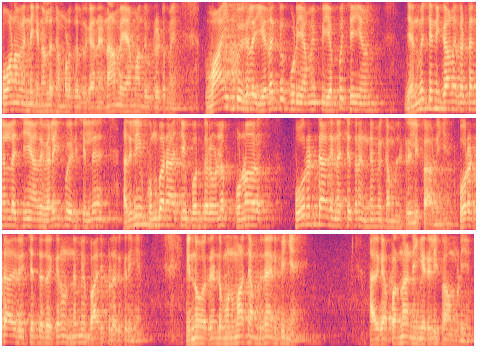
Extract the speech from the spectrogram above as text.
போனவன் இன்றைக்கி நல்ல சம்பளத்தில் இருக்கானே நாம் ஏமாந்து விட்டுட்டோமே. வாய்ப்புகளை இழக்கக்கூடிய அமைப்பு எப்போ செய்யும்? ஜென்மச்சனி காலகட்டங்களில் செய்யும் அது விலைக்கு போயிடுச்சு இல்லை? அதுலேயும் கும்பராசியை பொறுத்தளவில் புனர் பூரட்டாதி நட்சத்திரம் இன்னுமே கம்ப்ளீட் ரிலீஃப் ஆகலைங்க. பூரட்டாதி நட்சத்திரம் இருக்கிறவங்க இன்னுமே பாதிப்பில் இருக்கிறீங்க. இன்னும் ஒரு ரெண்டு மூணு மாதம் அப்படி தான் இருப்பீங்க. அதுக்கப்புறம் தான் நீங்கள் ரிலீஃப் ஆக முடியும்.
